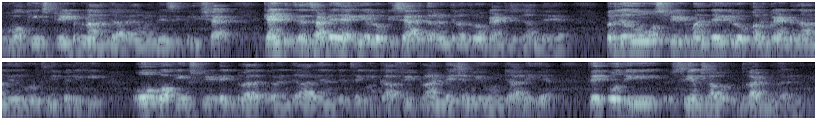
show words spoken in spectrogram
ਵਾਕਿੰਗ ਸਟਰੀਟ ਬਣਾਉਣ ਜਾ ਰਿਹਾ ਮੈਂ ਬੇਸਿਕਲੀ ਸ਼ਹਿਰ ਕੈਂਟ ਤੇ ਸਾਡੇ ਹੈਗੀ ਆ, ਲੋਕੀ ਸੈਰ ਕਰਨ ਜਲੰਧਰੋਂ ਕੈਂਟ 'ਚ ਜਾਂਦੇ ਆ। ਪਰ ਜਦੋਂ ਉਹ ਸਟਰੀਟ ਬਣ ਜਾਏਗੀ, ਲੋਕਾਂ ਨੂੰ ਕੈਂਟ ਜਾਣ ਦੀ ਜ਼ਰੂਰਤ ਨਹੀਂ ਪਏਗੀ ਉਹ ਵਾਕਿੰਗ ਸਟਰੀਟ ਇੱਕ ਡਿਵੈਲਪ ਕਰਨ ਜਾ ਰਹੇ ਹਨ, ਜਿੱਥੇ ਕਿ ਕਾਫੀ ਪਲਾਂਟੇਸ਼ਨ ਵੀ ਹੋਣ ਜਾ ਰਹੀ ਹੈ ਤੇ ਉਹਦੀ ਸੀਐਮ ਸਾਹਿਬ ਉਦਘਾਟਨ ਕਰਨਗੇ।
